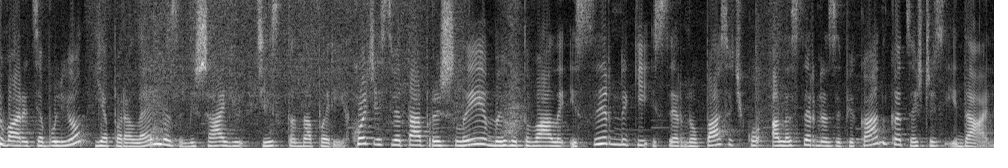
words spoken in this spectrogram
Поки вариться бульйон, я паралельно замішаю тісто на пиріг. Хоч і свята прийшли, ми готували і сирники, і сирну пасочку, але сирна запіканка це щось ідеальне.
